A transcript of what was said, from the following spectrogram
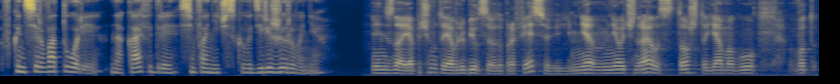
в консерватории на кафедре симфонического дирижирования. Я не знаю, я почему-то я влюбился в эту профессию, и мне, мне очень нравилось то, что я могу вот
